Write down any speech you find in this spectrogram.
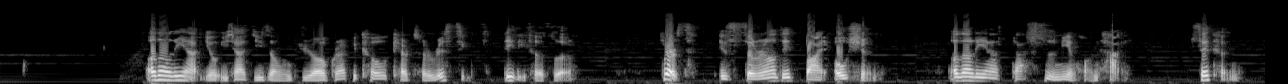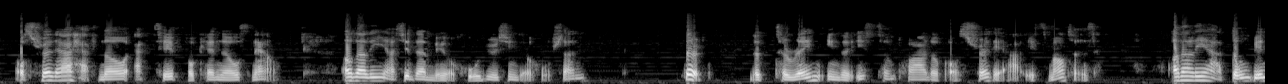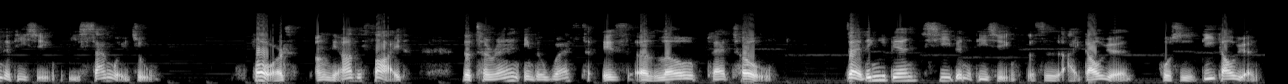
澳大利亚有以下几种 geographical characteristics 地理特色。First, is surrounded by ocean. 澳大利亚它四面环海。Second, Australia have no active volcanoes now. 澳大利亚现在没有活跃性的火山。Third, the terrain in the eastern part of Australia is mountains. 澳大利亚东边的地形以山为主。Fourth, on the other side, the terrain in the west is a low plateau。在另一边，西边的地形则是矮高原或是低高原。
